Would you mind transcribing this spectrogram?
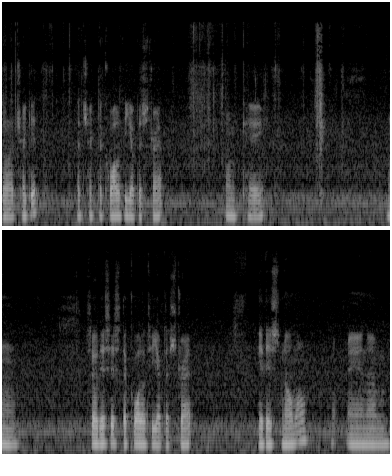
So let's check it. Let's check the quality of the strap. Okay. Hmm. So this is the quality of the strap. It is normal, and um,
